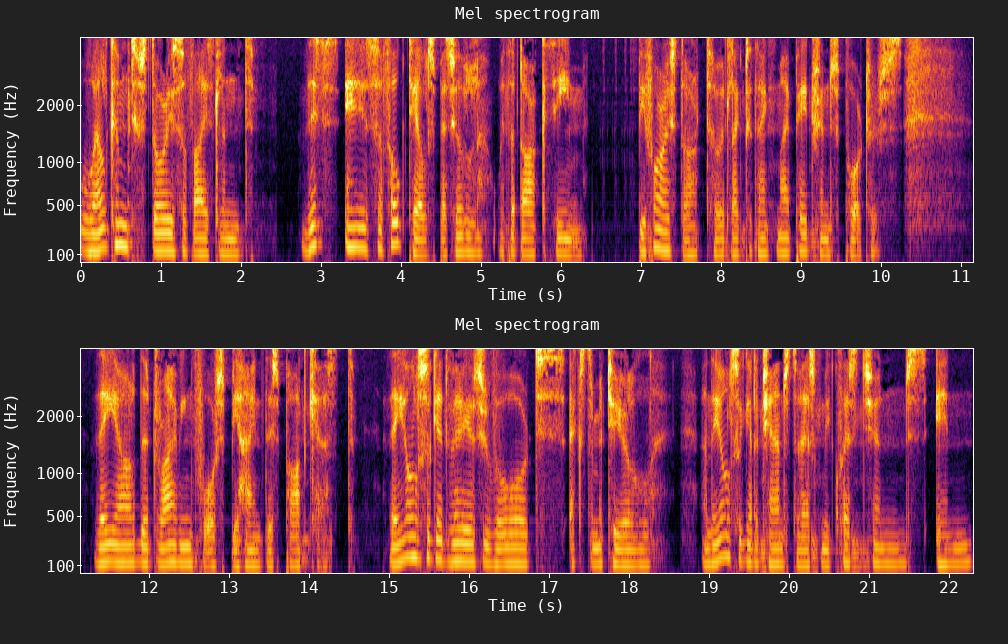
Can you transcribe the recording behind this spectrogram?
Welcome to Stories of Iceland. This is a folktale special with a dark theme. Before I start, I would like to thank my Patreon supporters. They are the driving force behind this podcast. They also get various rewards, extra material, and they also get a chance to ask me questions in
